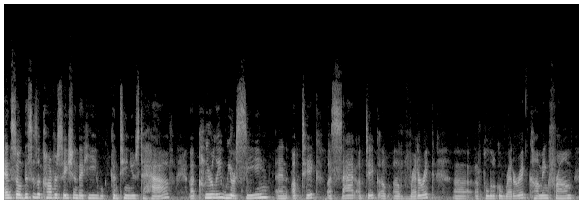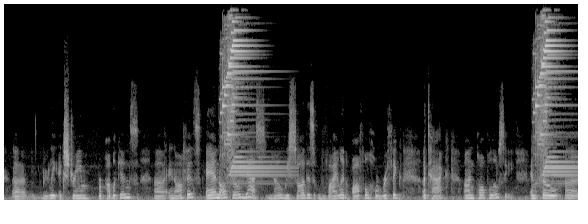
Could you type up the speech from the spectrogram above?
And so this is a conversation that he continues to have. Uh, clearly, we are seeing an uptick, a sad uptick of, of rhetoric, uh, of political rhetoric coming from uh, really extreme Republicans uh, in office. And also, yes, you know, we saw this violent, awful, horrific attack on Paul Pelosi. And so, uh,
